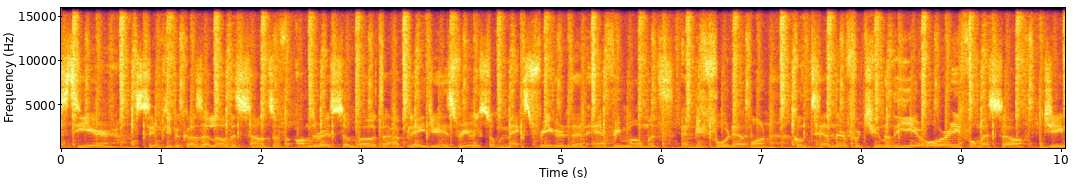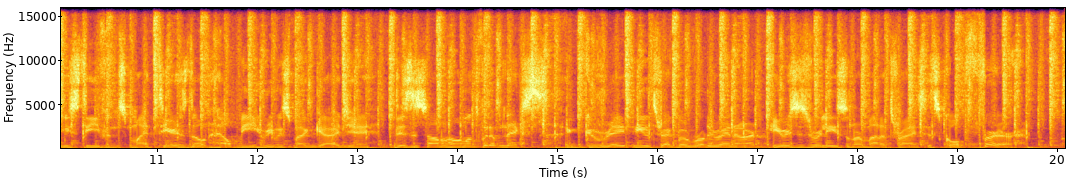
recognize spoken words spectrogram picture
Last year. Simply because I love the sounds of Andres Sobota, I played you his remix of Max Freegrant Every Moment. And before that one, contender for tune of the year already for myself, Jamie Stevens, My Tears Don't Help Me, remixed by Guy J. This is Sound of Holland with up next, a great new track by Roddy Reynaert. Here is his release on Armada Trice. It's called Further.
